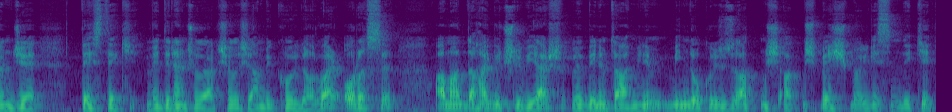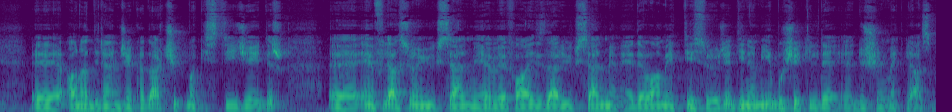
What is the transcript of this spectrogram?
önce destek ve direnç olarak çalışan bir koridor var. Orası ama daha güçlü bir yer ve benim tahminim 1960-65 bölgesindeki e, ana dirence kadar çıkmak isteyeceğidir. E, enflasyon yükselmeye ve faizler yükselmemeye devam ettiği sürece dinamiği bu şekilde e, düşünmek lazım.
